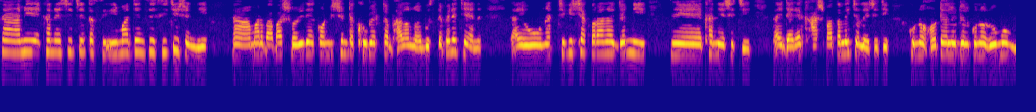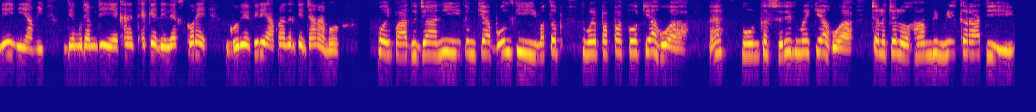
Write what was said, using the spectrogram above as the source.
হ্যাঁ, আমি এখানে এসেছি একটা ইমার্জেন্সি সিচুয়েশন নিয়ে আহ, আমার বাবার শরীরের কন্ডিশনটা খুব একটা ভালো নয় বুঝতে পেরেছেন তাই ওনার চিকিৎসা করানোর জন্য এখানে এসেছি তাই ডাইরেক্ট হাসপাতালে চলে এসেছি কোনো হোটেল হোটেল কোনো রুমও নিইনি আমি যে মোটামুটি এখানে থেকে রিল্যাক্স করে ঘুরে ফিরে আপনাদেরকে জানাবো ओए पादू जानी तुम क्या बोलती? मतलब तुम्हारे पापा को क्या हुआ? है? उनका शरीर में क्या हुआ? चलो चलो, हम भी मिलकर आती।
